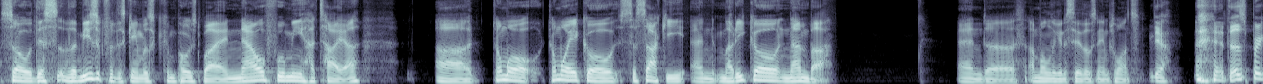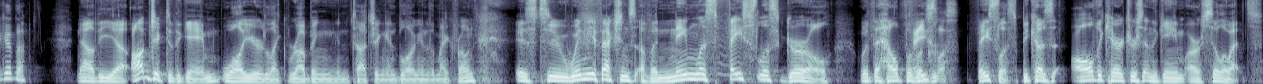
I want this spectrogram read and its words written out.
So this the music for this game was composed by Naofumi Hataya, uh, Tomo Tomoko Sasaki, and Mariko Nanba. And uh, I'm only going to say those names once. Yeah. it does pretty good though. Now, the uh, object of the game, while you're like rubbing and touching and blowing into the microphone, is to win the affections of a nameless, faceless girl with the help of a gr- Faceless. faceless, because all the characters in the game are silhouettes,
